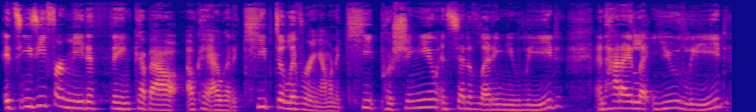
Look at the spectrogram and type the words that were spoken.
it's easy for me to think about, okay, I want to keep delivering. I want to keep pushing you instead of letting you lead. And had I let you lead,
